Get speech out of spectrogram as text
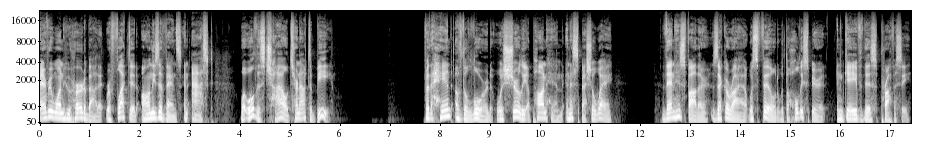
Everyone who heard about it reflected on these events and asked, What will this child turn out to be? For the hand of the Lord was surely upon him in a special way. Then his father, Zechariah, was filled with the Holy Spirit and gave this prophecy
